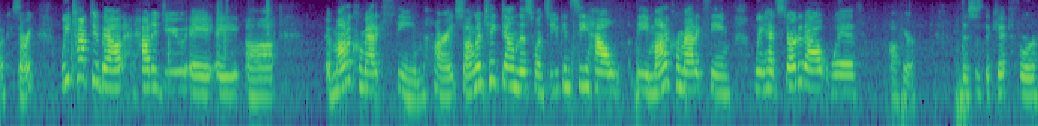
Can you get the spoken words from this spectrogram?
okay, sorry. We talked about how to do a, a, uh, a monochromatic theme. All right, so I'm going to take down this one so you can see how the monochromatic theme, we had started out with, oh, here. This is the kit for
